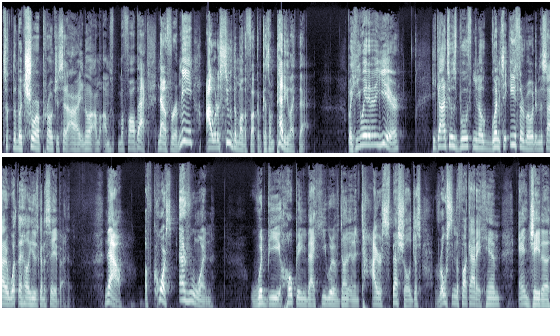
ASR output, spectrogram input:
took the mature approach and said, "All right, you know? I'm, I'm, I'm gonna fall back." Now, for me, I would have sued the motherfucker because I'm petty like that. But he waited a year he got into his booth, you know, went into ether mode and decided what the hell he was to say about him. Now, of course, everyone would be hoping that he would have done an entire special just roasting the fuck out of him and Jada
